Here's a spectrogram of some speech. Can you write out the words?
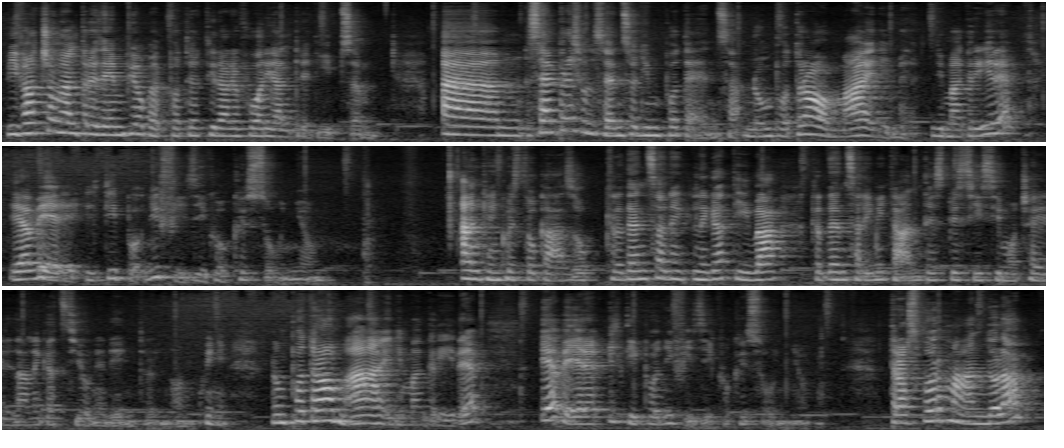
Vi faccio un altro esempio per poter tirare fuori altri tips. Um, sempre sul senso di impotenza, non potrò mai dimagrire e avere il tipo di fisico che sogno. Anche in questo caso, credenza negativa, credenza limitante, spessissimo c'è la negazione dentro il non. Quindi non potrò mai dimagrire e avere il tipo di fisico che sogno. Trasformandola,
